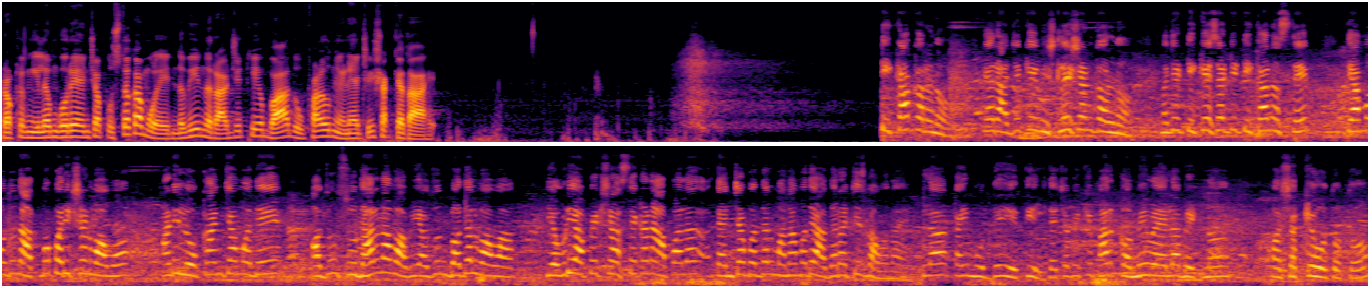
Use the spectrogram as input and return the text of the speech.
डॉक्टर नीलम गोरे यांच्या पुस्तकामुळे नवीन राजकीय वाद उफाळून येण्याची शक्यता आहे. टीका करणं किंवा राजकीय विश्लेषण करणं म्हणजे टीकेसाठी टीका नसते त्यामधून आत्मपरीक्षण व्हावं आणि लोकांच्यामध्ये अजून सुधारणा व्हावी अजून बदल व्हावा एवढी अपेक्षा असते कारण आपल्याला त्यांच्याबद्दल मनामध्ये आदराचीच भावना आहे. आपल्याला काही मुद्दे येतील त्याच्यापैकी फार कमी वेळेला भेटणं अशक्य होत होतं.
